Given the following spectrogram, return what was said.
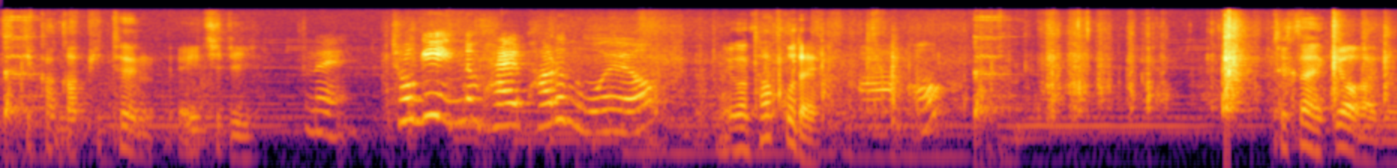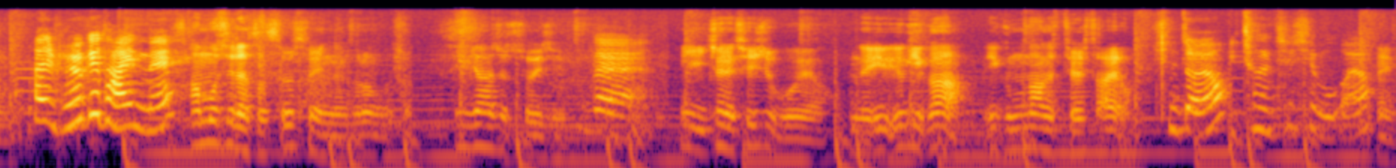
스티카카 P10 HD 네. 저기 있는 발 발은 뭐예요? 이건 탁구대 아 어? 책상에 끼워가지고 아니 별게 다 있네. 사무실에서 쓸 수 있는 그런 거죠 신기하죠 저희 집 네. 이게 2075예요 근데 이- 여기가 이 근방에서 제일 싸요 진짜요? 2075가요? 네.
